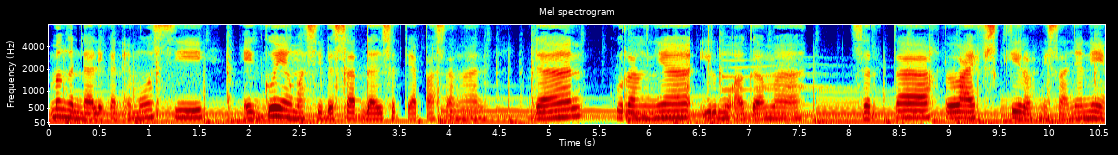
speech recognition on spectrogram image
mengendalikan emosi, ego yang masih besar dari setiap pasangan, dan kurangnya ilmu agama serta life skill. Misalnya nih,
